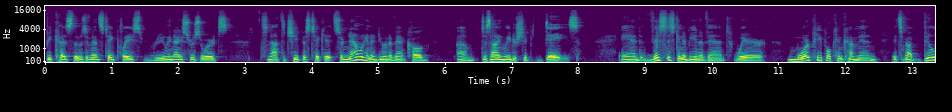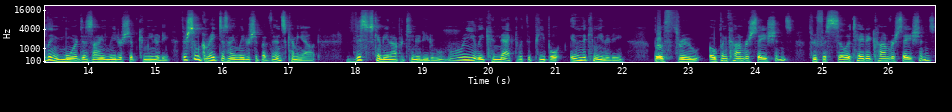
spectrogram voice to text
because those events take place really nice resorts. It's not the cheapest ticket. So now we're going to do an event called um, Design Leadership Days, and this is going to be an event where more people can come in. It's about building more design leadership community. There's some great design leadership events coming out. This is going to be an opportunity to really connect with the people in the community both through open conversations, through facilitated conversations,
